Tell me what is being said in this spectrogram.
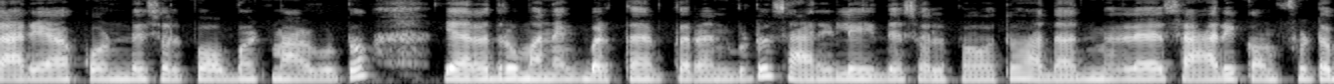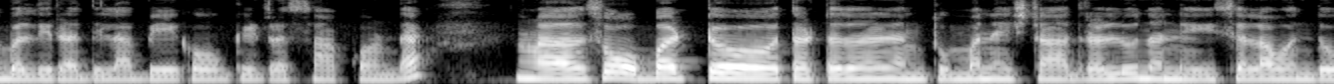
ಸ್ಯಾರಿ ಹಾಕ್ಕೊಂಡೆ ಸ್ವಲ್ಪ ಒಬ್ಬಟ್ಟು ಮಾಡಿಬಿಟ್ಟು ಯಾರಾದರೂ ಮನೆಗೆ ಬರ್ತಾ ಇರ್ತಾರೆ ಅಂದ್ಬಿಟ್ಟು ಸ್ಯಾರಿಲೇ ಇದ್ದೆ ಸ್ವಲ್ಪ ಹೊತ್ತು. ಅದಾದಮೇಲೆ ಸ್ಯಾರಿ ಕಂಫರ್ಟಬಲ್ ಇರೋದಿಲ್ಲ, ಬೇಗ ಹೋಗಿ ಡ್ರೆಸ್ ಹಾಕ್ಕೊಂಡೆ ಸೊ ಒಬ್ಬಟ್ಟು ತಟ್ಟೋದಂದರೆ ನಂಗೆ ತುಂಬಾ ಇಷ್ಟ. ಅದರಲ್ಲೂ ನಾನು ಈ ಸಲ ಒಂದು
